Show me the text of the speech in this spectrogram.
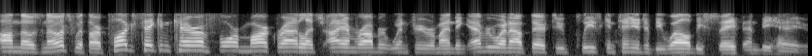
on those notes, with our plugs taken care of for Mark Radulich, I am Robert Winfree, reminding everyone out there to please continue to be well, be safe, and behave.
